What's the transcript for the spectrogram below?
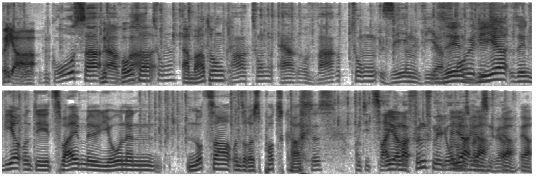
Ja, Mit großer mit großer Erwartung, Erwartung Erwartung, Erwartung sehen wir sehen freudig. wir, sehen wir und die zwei Millionen Nutzer unseres Podcastes. Und die 2,5 Millionen muss man ein bisschen höher. ja, ja.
